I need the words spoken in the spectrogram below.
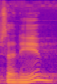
Psalm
